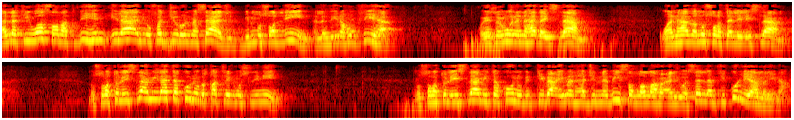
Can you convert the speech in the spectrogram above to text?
التي وصلت بهم إلى أن يفجروا المساجد بالمصلين الذين هم فيها ويزعمون أن هذا إسلام وأن هذا نصرة للإسلام. نصرة الإسلام لا تكون بقتل المسلمين. نصرة الإسلام تكون باتباع منهج النبي صلى الله عليه وسلم في كل أمرنا.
